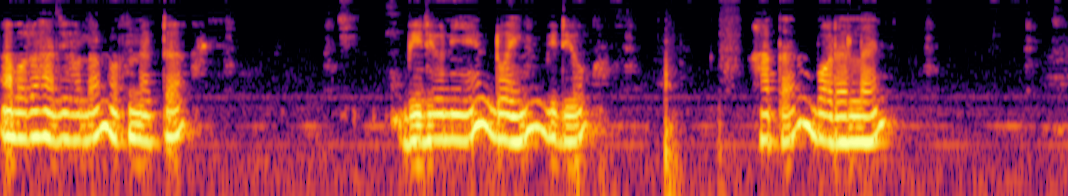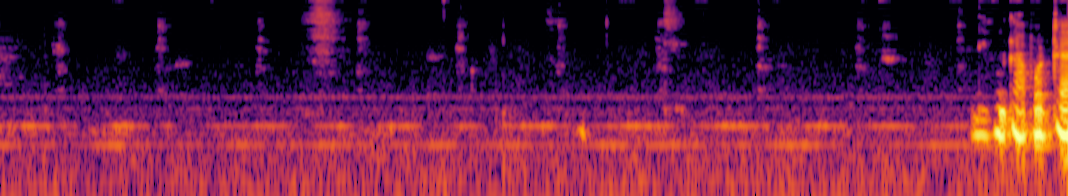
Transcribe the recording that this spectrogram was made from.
আবারও হাজির হলাম নতুন একটা ভিডিও নিয়ে, ড্রয়িং ভিডিও, হাতার বর্ডার লাইন দেখুন, কাপড়টা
